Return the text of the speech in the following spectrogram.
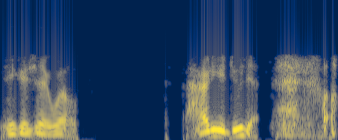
And you can say, well, how do you do that?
